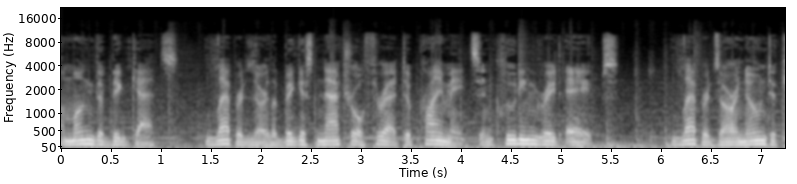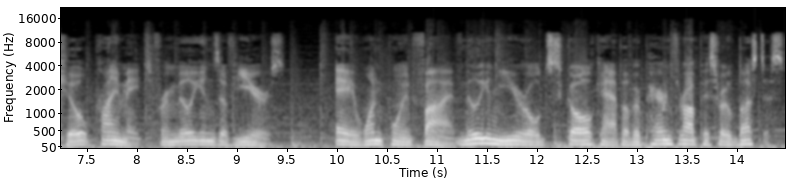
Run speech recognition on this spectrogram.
among the big cats, leopards are the biggest natural threat to primates including great apes. Leopards are known to kill primates for millions of years. A 1.5 million year old skullcap of a Paranthropus robustus,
